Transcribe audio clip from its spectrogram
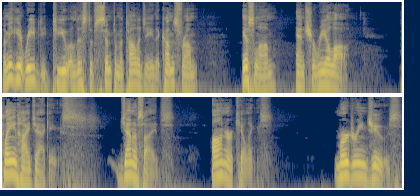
Let me get, read to you a list of symptomatology that comes from Islam and Sharia law. Plane hijackings, genocides, honor killings, murdering Jews,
